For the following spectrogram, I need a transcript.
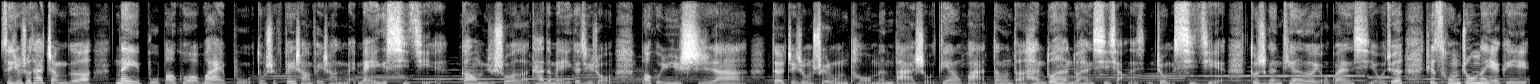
所以就说它整个内部包括外部都是非常非常的美，每一个细节，刚刚我们就说了，它的每一个这种包括浴室啊的这种水龙头、门把手、电话等等，很多很多很细小的这种细节，都是跟天鹅有关系。我觉得这从中呢，也可以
